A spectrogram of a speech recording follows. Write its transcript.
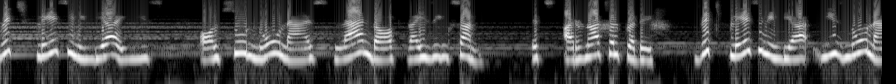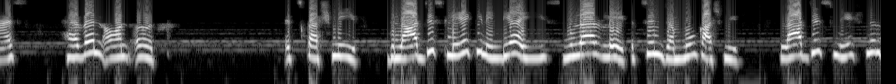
Which place in India is also known as land of rising sun? It's Arunachal Pradesh. Which place in India is known as heaven on earth? It's Kashmir. The largest lake in India is Wular Lake. It's in Jammu Kashmir. Largest national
